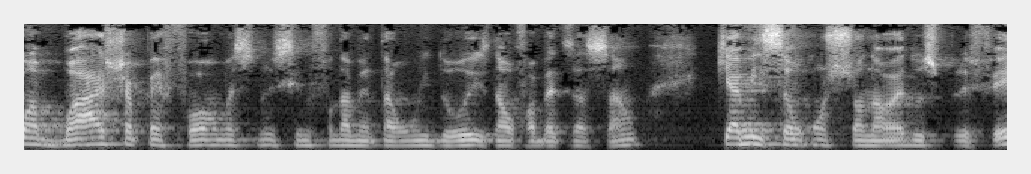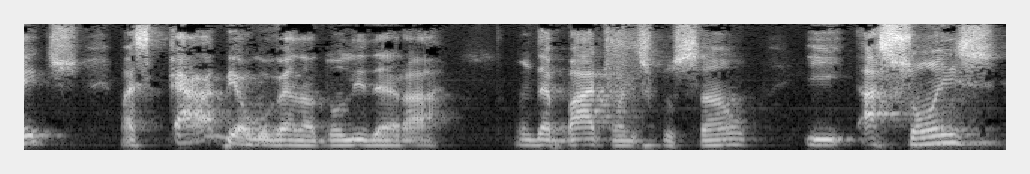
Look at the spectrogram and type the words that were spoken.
com a baixa performance no ensino fundamental 1 e 2, na alfabetização, que a missão constitucional é dos prefeitos, mas cabe ao governador liderar um debate, uma discussão e ações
